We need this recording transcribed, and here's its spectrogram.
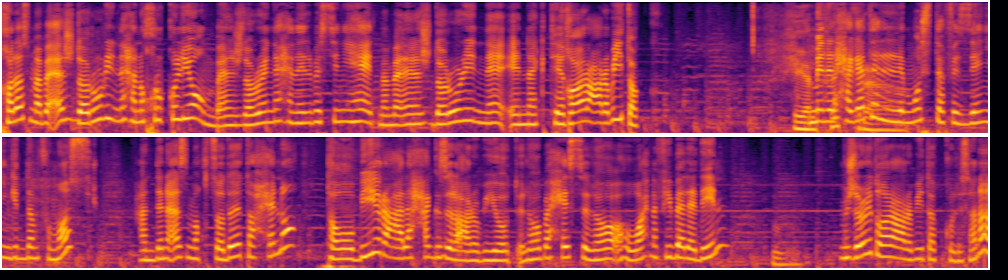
خلاص ما بقاش ضروري إن إحنا نخرج كل يوم ما بقاش ضروري إن إحنا نلبس سينيهات ما بقاش ضروري ان إنك تغار عربيتك هي من الحاجات اللي مستفزاني جدا في مصر عندنا أزمة اقتصادية طاحنة طوابير على حجز العربيات اللي هو بحس اللي هو هو إحنا في بلدين. مش ضروري تغير عربيتك كل سنة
